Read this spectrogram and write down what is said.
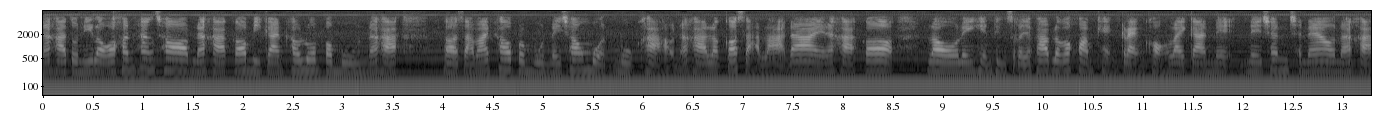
นะคะ ตัวนี้เราก็ค่อนข้างชอบนะคะ ก็มีการเข้าร่วมประมูลนะคะ สามารถเข้าประมูลในช่องหมวดหมู่ข่าวนะคะ แล้วก็สาระได้นะคะ ก็เราเล็งเห็นถึงศักยภาพแล้วก็ความแข็งแกร่งของรายการ Nation Channel นะคะ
